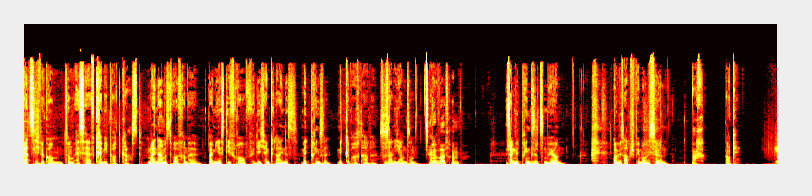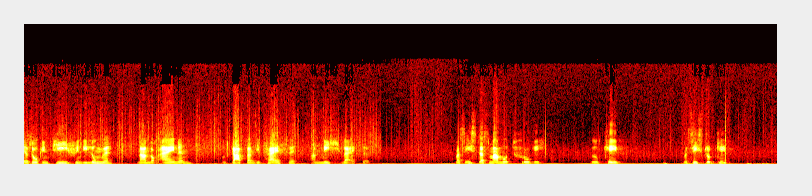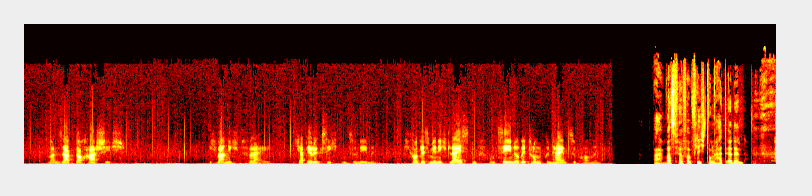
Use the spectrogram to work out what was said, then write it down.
Herzlich willkommen zum SF Krimi Podcast. Mein Name ist Wolfram Höll. Bei mir ist die Frau, für die ich ein kleines Mitbringsel mitgebracht habe, Susanne Jansson. Hallo Wolfram. Ist ein Mitbringsel zum Hören. Wollen wir es abspielen? Wollen wir es hören? Mach. Okay. Er sog ihn tief in die Lunge, nahm noch einen und gab dann die Pfeife an mich weiter. Was ist das, Mammut? frug ich. Ulkiv. Was ist Ulkiv? Man sagt auch Haschisch. Ich war nicht frei. Ich hatte Rücksichten zu nehmen. Ich konnte es mir nicht leisten, um 10 Uhr betrunken heimzukommen. Ah, Was für Verpflichtungen hat er denn?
